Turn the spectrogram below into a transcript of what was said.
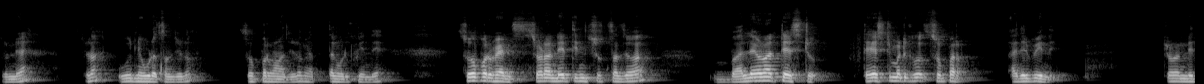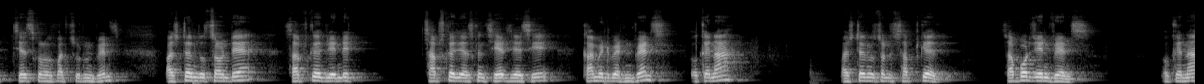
చూడండి చూడ ఊరిని ఊడొస్తాను చూడు. సూపర్గా ఉన్నది చూడు మెత్తంగా ఉడికిపోయింది. సూపర్ ఫ్రెండ్స్ చూడండి తిని చూస్తాను చూడ. భలే ఉన్న టేస్ట్. టేస్ట్ మటుకు సూపర్. అదిరిపోయింది. చూడండి చేసుకుని ఒకసారి చూడండి ఫ్రెండ్స్. ఫస్ట్ టైం చూస్తూ ఉంటే సబ్స్క్రైబ్ చేయండి. సబ్స్క్రైబ్ చేసుకొని షేర్ చేసి కామెంట్ పెట్టండి ఫ్రెండ్స్. ఓకేనా? ఫస్ట్ టైం చూస్తుంటే సబ్స్క్రైబ్ సపోర్ట్ చేయండి ఫ్రెండ్స్. ఓకేనా?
